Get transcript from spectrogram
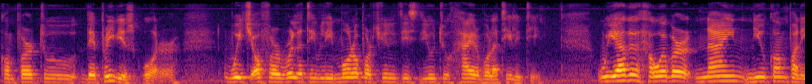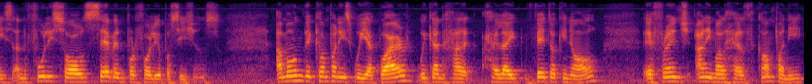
compared to the previous quarter, which offered relatively more opportunities due to higher volatility. We added, however, nine new companies and fully sold seven portfolio positions. Among the companies we acquired, we can ha- highlight Vetoquinol, a French animal health company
